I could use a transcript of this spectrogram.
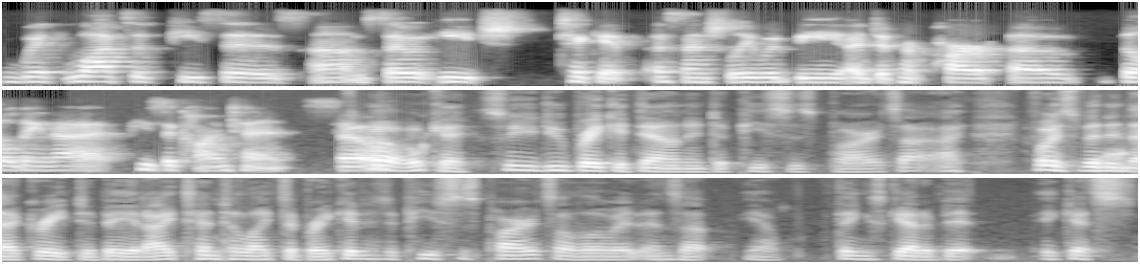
with lots of pieces. Um, so each ticket essentially would be a different part of building that piece of content. So oh, okay. So you do break it down into pieces parts. I, have always been yeah. in that great debate. I tend to like to break it into pieces parts, although it ends up you know things get a bit it gets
